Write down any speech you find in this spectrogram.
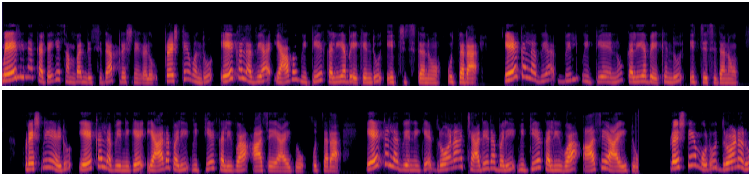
ಮೇಲಿನ ಕಥೆಗೆ ಸಂಬಂಧಿಸಿದ ಪ್ರಶ್ನೆಗಳು. ಪ್ರಶ್ನೆ ಒಂದು, ಏಕಲವ್ಯ ಯಾವ ವಿದ್ಯೆ ಕಲಿಯಬೇಕೆಂದು ಇಚ್ಛಿಸಿದನು? ಉತ್ತರ, ಏಕಲವ್ಯ ಬಿಲ್ ವಿದ್ಯೆಯನ್ನು ಕಲಿಯಬೇಕೆಂದು ಇಚ್ಛಿಸಿದನು. ಪ್ರಶ್ನೆ ಎರಡು, ಏಕಲವ್ಯನಿಗೆ ಯಾರ ಬಳಿ ವಿದ್ಯೆ ಕಲಿಯುವ ಆಸೆಯಾಯಿತು? ಉತ್ತರ, ಏಕಲವ್ಯನಿಗೆ ದ್ರೋಣಾಚಾರ್ಯರ ಬಳಿ ವಿದ್ಯೆ ಕಲಿಯುವ ಆಸೆ ಆಯಿತು ಪ್ರಶ್ನೆ ಮೂರು, ದ್ರೋಣರು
